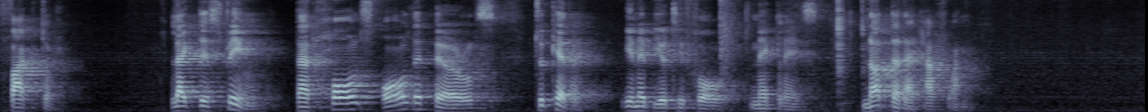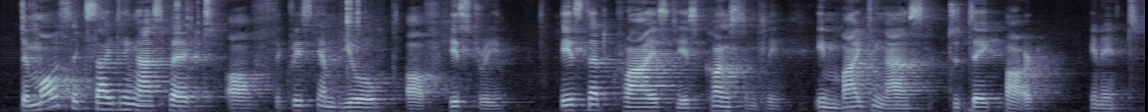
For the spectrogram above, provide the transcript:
factor. Like the string that holds all the pearls together in a beautiful necklace. Not that I have one. The most exciting aspect of the Christian view of history is that Christ is constantly inviting us to take part in it.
